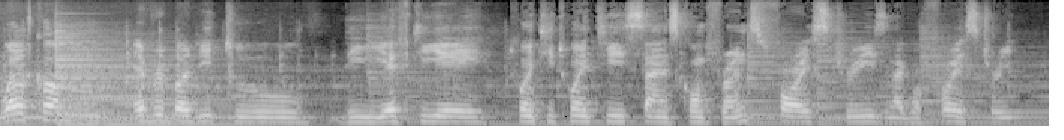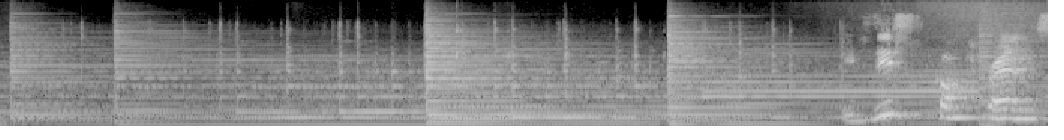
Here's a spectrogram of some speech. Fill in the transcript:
Welcome everybody to the FTA 2020 Science Conference, Forestries and Agroforestry. If this conference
